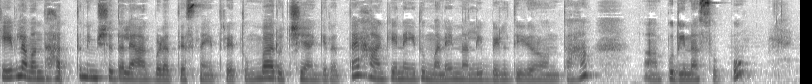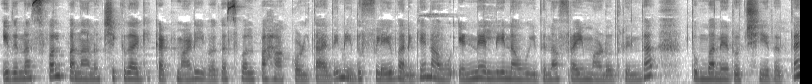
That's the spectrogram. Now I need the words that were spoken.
ಕೇವಲ ಒಂದು ಹತ್ತು ನಿಮಿಷದಲ್ಲೇ ಆಗಿಬಿಡುತ್ತೆ ಸ್ನೇಹಿತರೆ, ತುಂಬ ರುಚಿಯಾಗಿರುತ್ತೆ. ಹಾಗೆಯೇ ಇದು ಮನೆಯಲ್ಲಿ ಬೆಳೆದಿರೋಂತಹ ಪುದೀನ ಸೊಪ್ಪು. ಇದನ್ನು ಸ್ವಲ್ಪ ನಾನು ಚಿಕ್ಕದಾಗಿ ಕಟ್ ಮಾಡಿ ಇವಾಗ ಸ್ವಲ್ಪ ಹಾಕ್ಕೊಳ್ತಾ ಇದ್ದೀನಿ. ಇದು ಫ್ಲೇವರ್ಗೆ ನಾವು ಎಣ್ಣೆಯಲ್ಲಿ ನಾವು ಇದನ್ನು ಫ್ರೈ ಮಾಡೋದ್ರಿಂದ ತುಂಬಾ ರುಚಿ ಇರುತ್ತೆ.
